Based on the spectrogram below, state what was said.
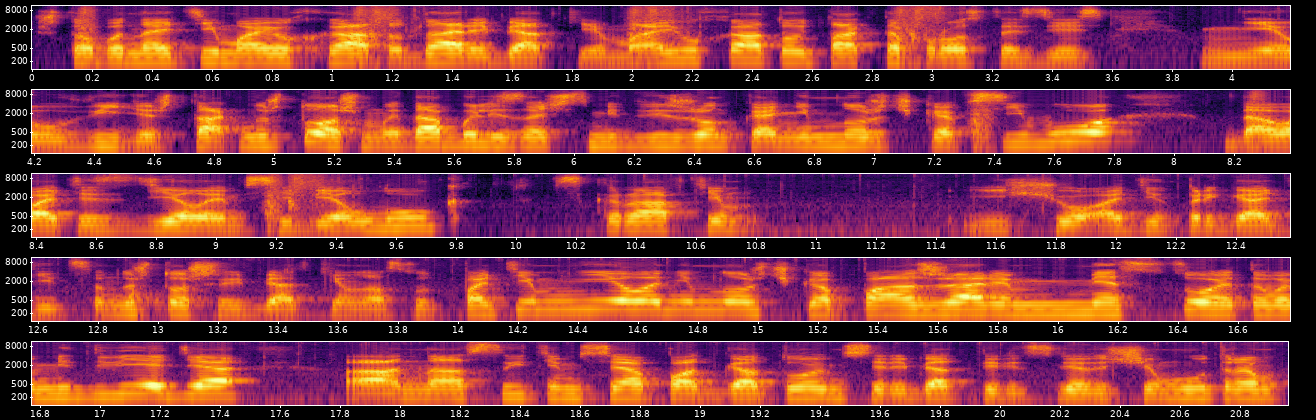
чтобы найти мою хату. Да, ребятки, мою хату так-то просто здесь не увидишь. Так, ну что ж, мы добыли, значит, с медвежонка немножечко всего. Давайте сделаем себе лук, скрафтим еще один пригодится. Ну что ж, ребятки, у нас тут потемнело немножечко. Пожарим мясо этого медведя. А, насытимся, подготовимся, ребят, перед следующим утром.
